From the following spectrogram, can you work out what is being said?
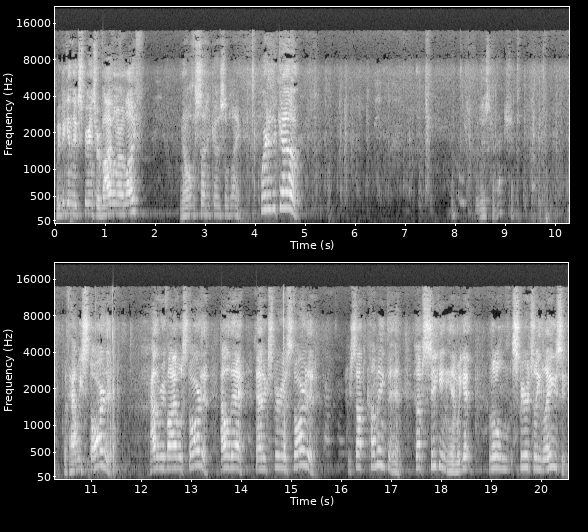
we begin to experience revival in our life, and then all of a sudden it goes away. Where did it go? Lose connection with how we started, how the revival started, how that, that experience started. We stop coming to Him, stop seeking Him. We get a little spiritually lazy.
